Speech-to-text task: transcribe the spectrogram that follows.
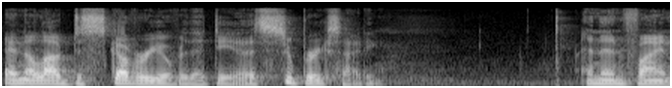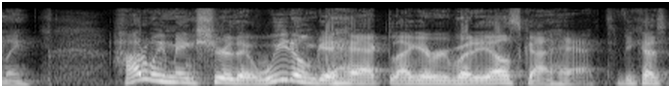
and allow discovery over that data. That's super exciting. And then finally, how do we make sure that we don't get hacked like everybody else got hacked? Because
